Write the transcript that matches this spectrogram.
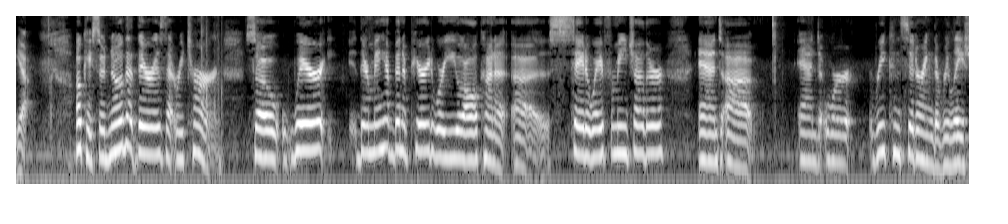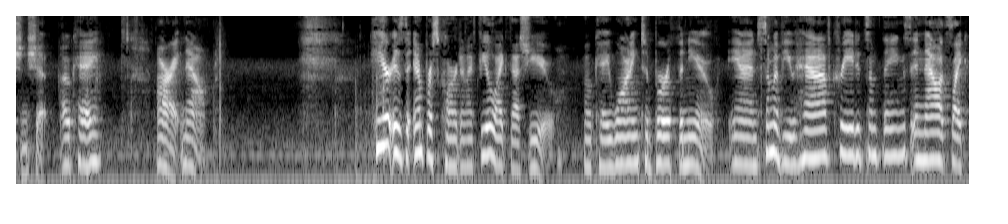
yeah. Okay, so know that there is that return. So where there may have been a period where you all kind of uh, stayed away from each other and uh, and were reconsidering the relationship, okay? All right, now, here is the Empress card, and I feel like that's you, okay, wanting to birth the new. And some of you have created some things, and now it's like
